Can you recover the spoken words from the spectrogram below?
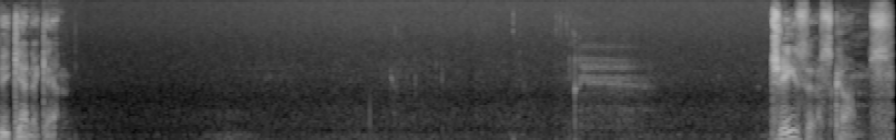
begin again. Jesus comes.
